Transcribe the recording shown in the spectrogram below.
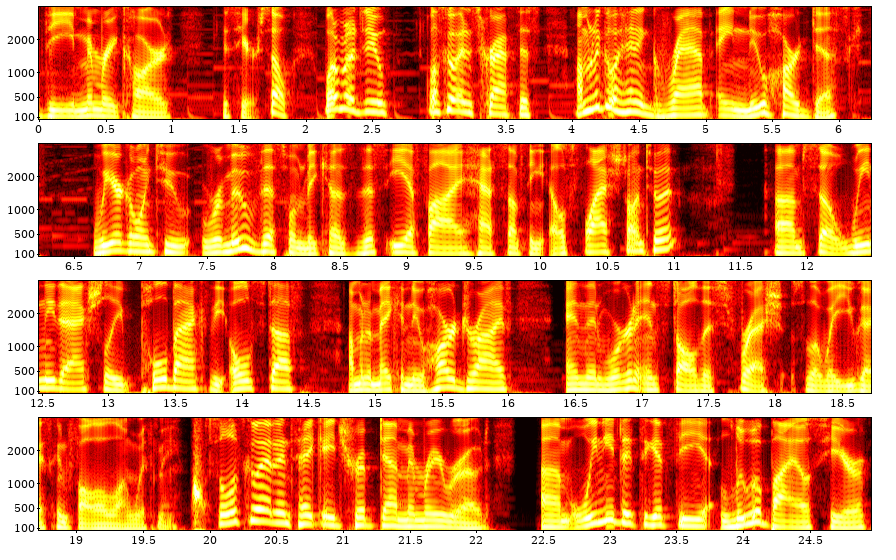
the memory card is here. So what I'm going to do, let's go ahead and scrap this. I'm going to go ahead and grab a new hard disk. We are going to remove this one because this EFI has something else flashed onto it. Um, so we need to actually pull back the old stuff. I'm going to make a new hard drive and then we're going to install this fresh so that way you guys can follow along with me. So let's go ahead and take a trip down memory road. Um, we need to, to, get the Lua BIOS here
